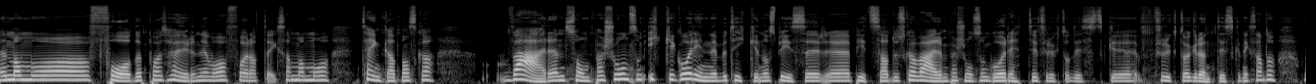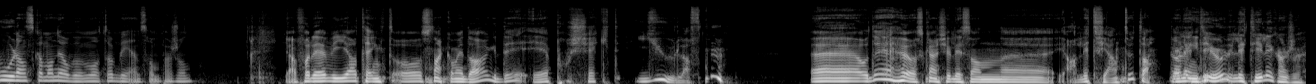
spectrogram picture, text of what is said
Men man må få det på et høyere nivå for at sant, man må tenke at man skal være en sånn person som ikke går inn i butikken og spiser uh, pizza. Du skal være en person som går rett til frukt og, disk, frukt og grøntdisken. ikke sant? Og hvordan skal man jobbe mot å bli en sånn person? Ja, for det vi har tenkt å snakke om i dag, det er prosjekt julaften. Uh, og det høres kanskje litt sånn uh, ja, litt fjernt ut, da. Det er lenge til jul. Litt tidlig, kanskje.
